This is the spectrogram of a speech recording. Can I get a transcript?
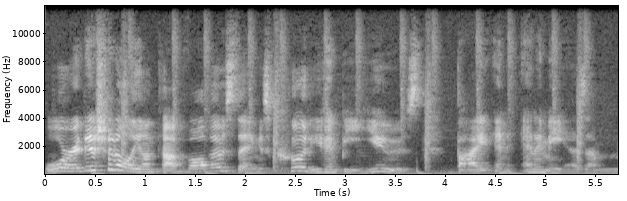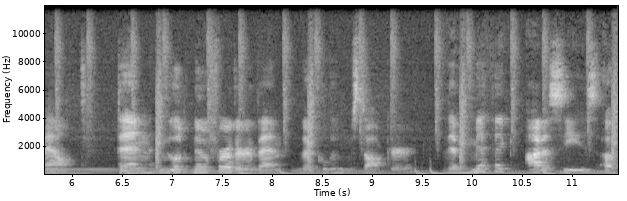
or additionally on top of all those things, could even be used by an enemy as a mount, then look no further than the Gloomstalker, the mythic odysseys of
